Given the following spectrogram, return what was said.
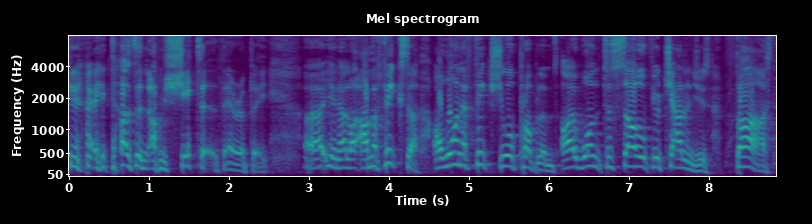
It doesn't. I'm shit at therapy. Uh, you know, like I'm a fixer. I want to fix your problems. I want to solve your challenges fast.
